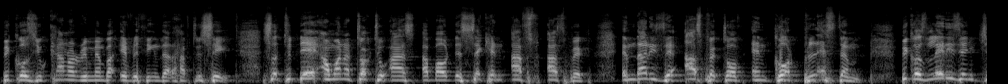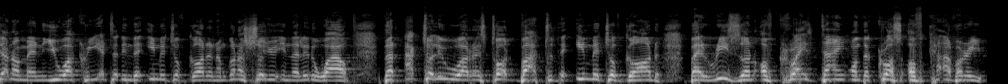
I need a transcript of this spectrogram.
because you cannot remember everything that I have to say. So, today I want to talk to us about the second aspect, and that is the aspect of, and God bless them. Because, ladies and gentlemen, you are created in the image of God, and I'm going to show you in a little while that actually we are restored back to the image of God by reason of Christ dying on the cross of Calvary.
